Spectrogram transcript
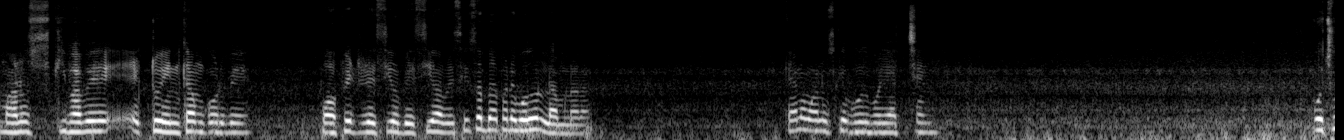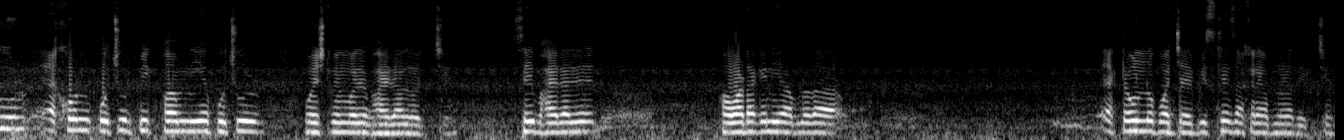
মানুষ কীভাবে একটু ইনকাম করবে প্রফিট রেশিও বেশি হবে, সেসব ব্যাপারে বলুন না আপনারা। কেন মানুষকে ভুল বোঝাচ্ছেন? প্রচুর, এখন প্রচুর পিক ফার্ম নিয়ে প্রচুর ওয়েস্ট বেঙ্গলে ভাইরাল হচ্ছে। সেই ভাইরালের হওয়াটাকে নিয়ে আপনারা একটা অন্য পর্যায়ে বিজনেস আকারে আপনারা দেখছেন।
